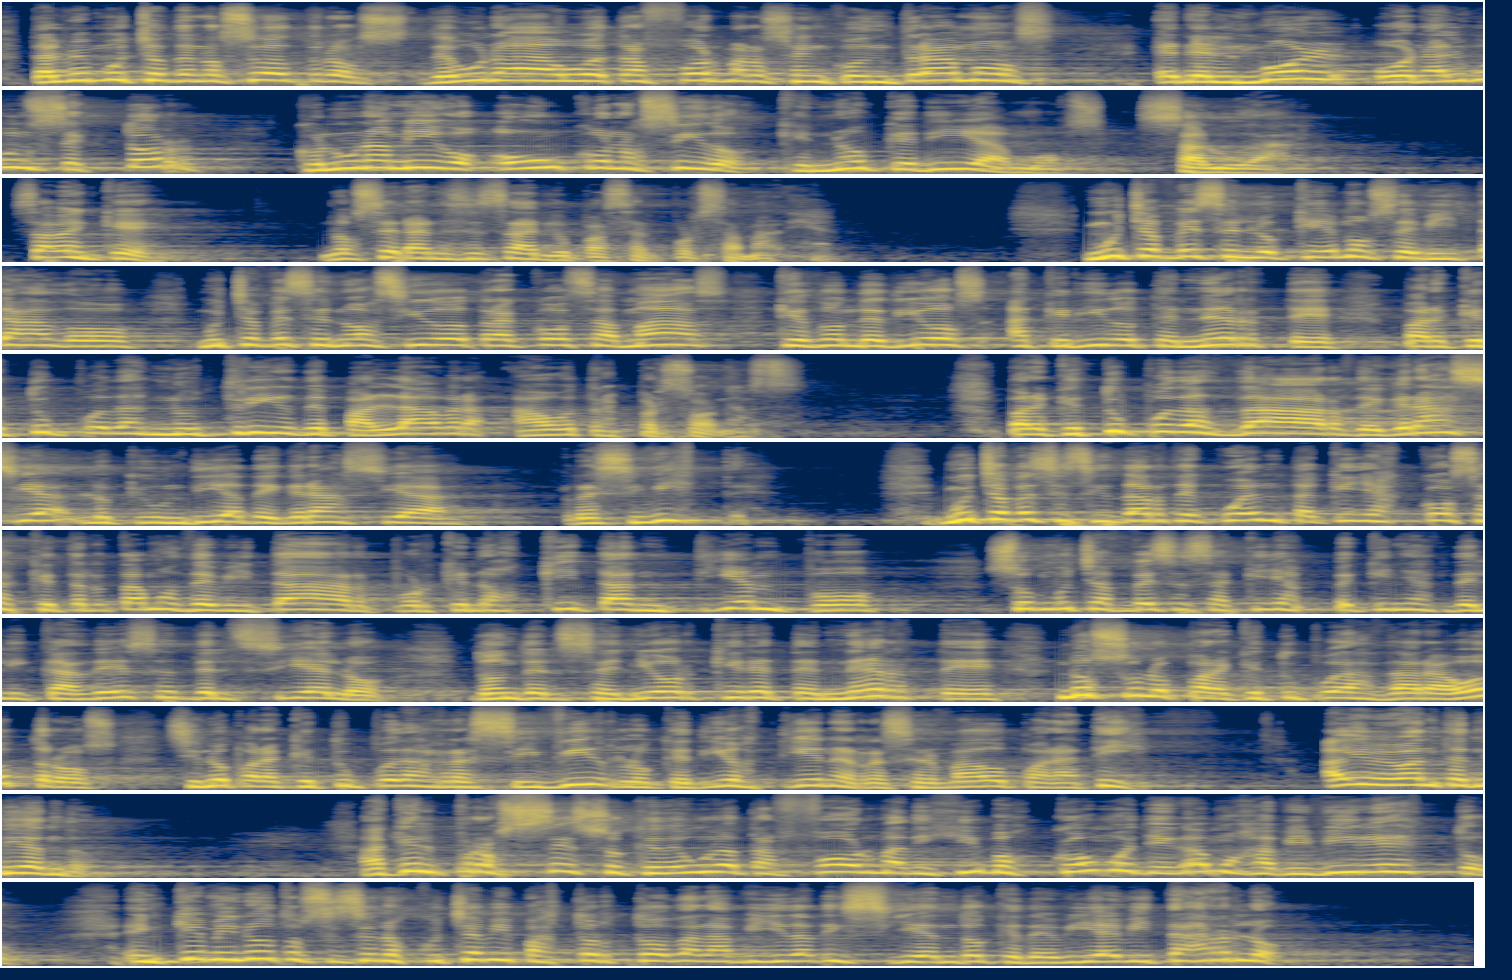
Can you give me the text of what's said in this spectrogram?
Tal vez muchos de nosotros de una u otra forma nos encontramos en el mall o en algún sector con un amigo o un conocido que no queríamos saludar. ¿Saben qué? No será necesario pasar por Samaria. Muchas veces lo que hemos evitado, muchas veces no ha sido otra cosa más que donde Dios ha querido tenerte para que tú puedas nutrir de palabra a otras personas. Para que tú puedas dar de gracia lo que un día de gracia recibiste. Muchas veces sin darte cuenta aquellas cosas que tratamos de evitar porque nos quitan tiempo, son muchas veces aquellas pequeñas delicadeces del cielo donde el Señor quiere tenerte, no solo para que tú puedas dar a otros, sino para que tú puedas recibir lo que Dios tiene reservado para ti. ¿Alguien me va entendiendo? Aquel proceso que de una u otra forma dijimos, ¿cómo llegamos a vivir esto? ¿En qué minutos? Si se lo escuché a mi pastor toda la vida diciendo que debía evitarlo.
